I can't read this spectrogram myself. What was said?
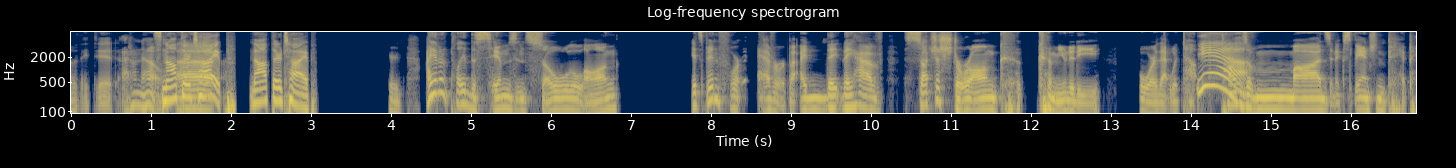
Oh, they did. I don't know. It's not their Uh, type. Not their type. I haven't played The Sims in so long. It's been forever, but I they they have such a strong c- community for that with Yeah. tons of mods and expansion p- p-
